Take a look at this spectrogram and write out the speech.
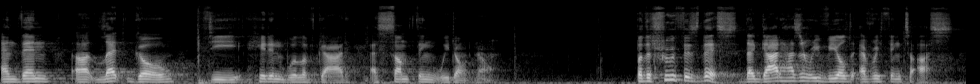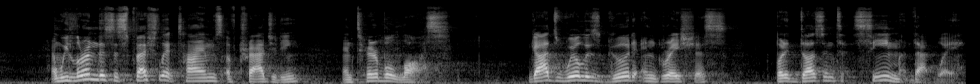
and then uh, let go the hidden will of God as something we don't know. But the truth is this that God hasn't revealed everything to us. And we learn this especially at times of tragedy and terrible loss. God's will is good and gracious but it doesn't seem that way.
